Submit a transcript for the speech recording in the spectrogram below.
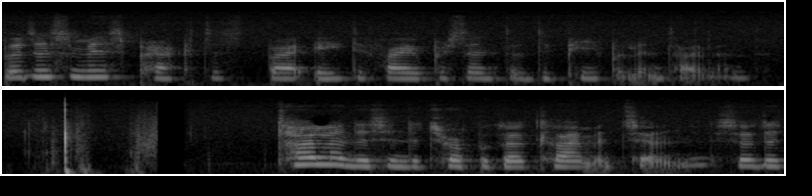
Buddhism is practiced by 85% of the people in Thailand. Thailand is in the tropical climate zone, so the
